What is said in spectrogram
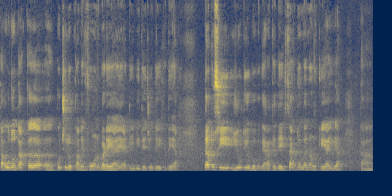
ਤਾਂ ਉਦੋਂ ਤੱਕ ਕੁਝ ਲੋਕਾਂ ਦੇ ਫੋਨ ਬੜੇ ਆਏ ਆ ਟੀਵੀ ਤੇ ਜੋ ਦੇਖਦੇ ਆ। ਤਾਂ ਤੁਸੀਂ YouTube ਵਗੈਰਾ ਤੇ ਦੇਖ ਸਕਦੇ ਹੋ, ਮੈਂ ਉਹਨਾਂ ਨੂੰ ਕਿਹਾ ਹੀ ਆ। ਤਾਂ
